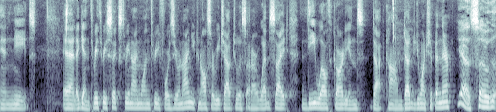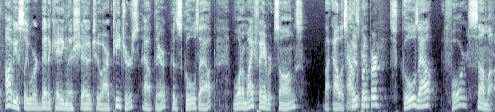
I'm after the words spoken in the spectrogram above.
and needs. And again, 336 391 3409. You can also reach out to us at our website, thewealthguardians.com. Doug, did you want to chip in there? Yeah, so the, obviously we're dedicating this show to our teachers out there because school's out. One of my favorite songs by Alice, Alice Cooper, Cooper. School's Out for Summer.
